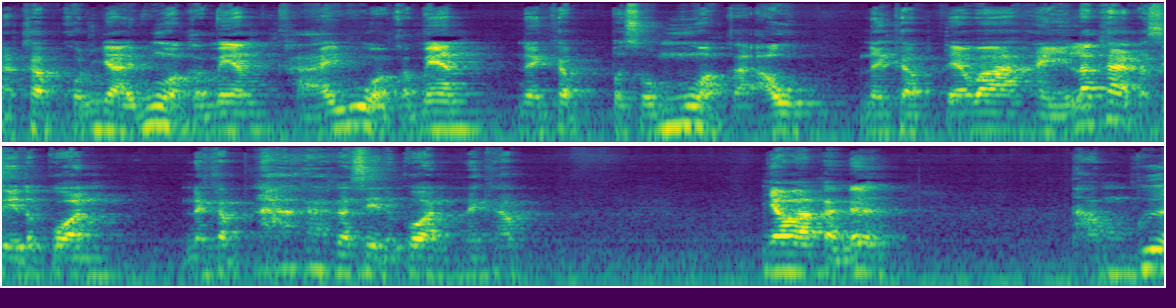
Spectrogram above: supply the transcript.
นะครับขนใหญ่มั่วกับแมนขายวัวกับแมนนะครับผสมมั่วกับเอานะครับแต่ว่าให้ราคาเกษตรกรนะครับราคาเกษตรกรนะครับอย่าว่ากันเด้อ ทำเพื่อ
